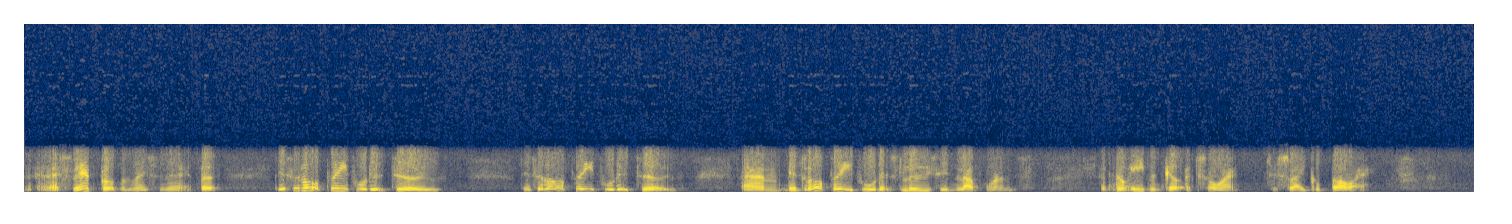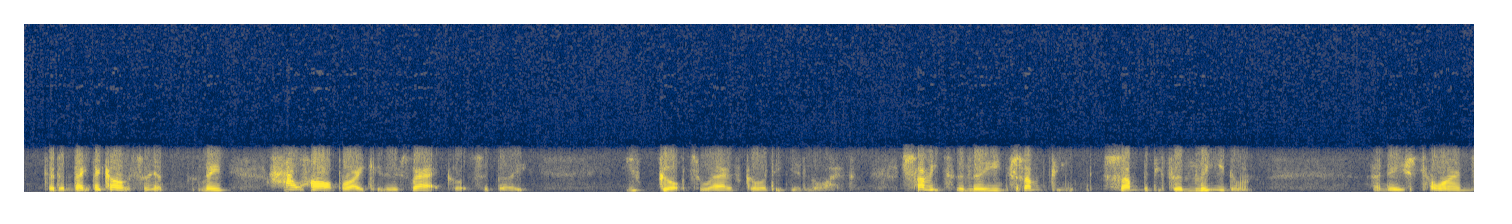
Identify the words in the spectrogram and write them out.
that's their problem, isn't it? But there's a lot of people that do. There's a lot of people that do. Um, there's a lot of people that's losing loved ones have not even got a time to say goodbye to them. They, they can't see them. I mean, how heartbreaking is that got to be? You've got to have God in your life. Something to lean, something, somebody to lean on in these times.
